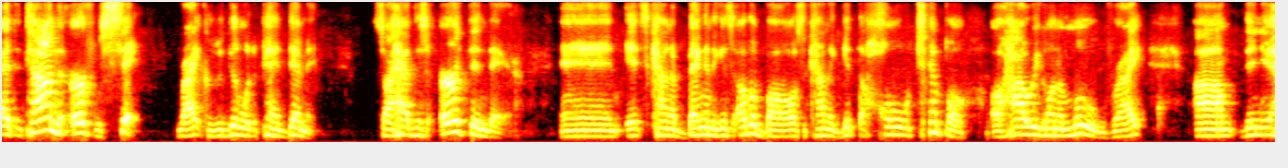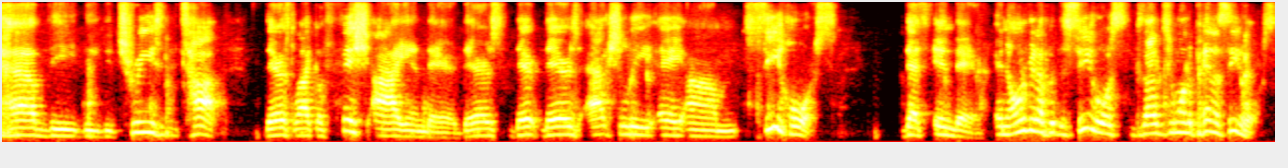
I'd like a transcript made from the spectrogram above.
At the time, the earth was sick, right? Because we're dealing with the pandemic. So I have this earth in there, and it's kind of banging against other balls to kind of get the whole tempo of how we're going to move, right? Um, then you have the, the the trees at the top. There's like a fish eye in there. There's there there's actually a um, seahorse that's in there. And the only reason I put the seahorse because I just want to paint a seahorse.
